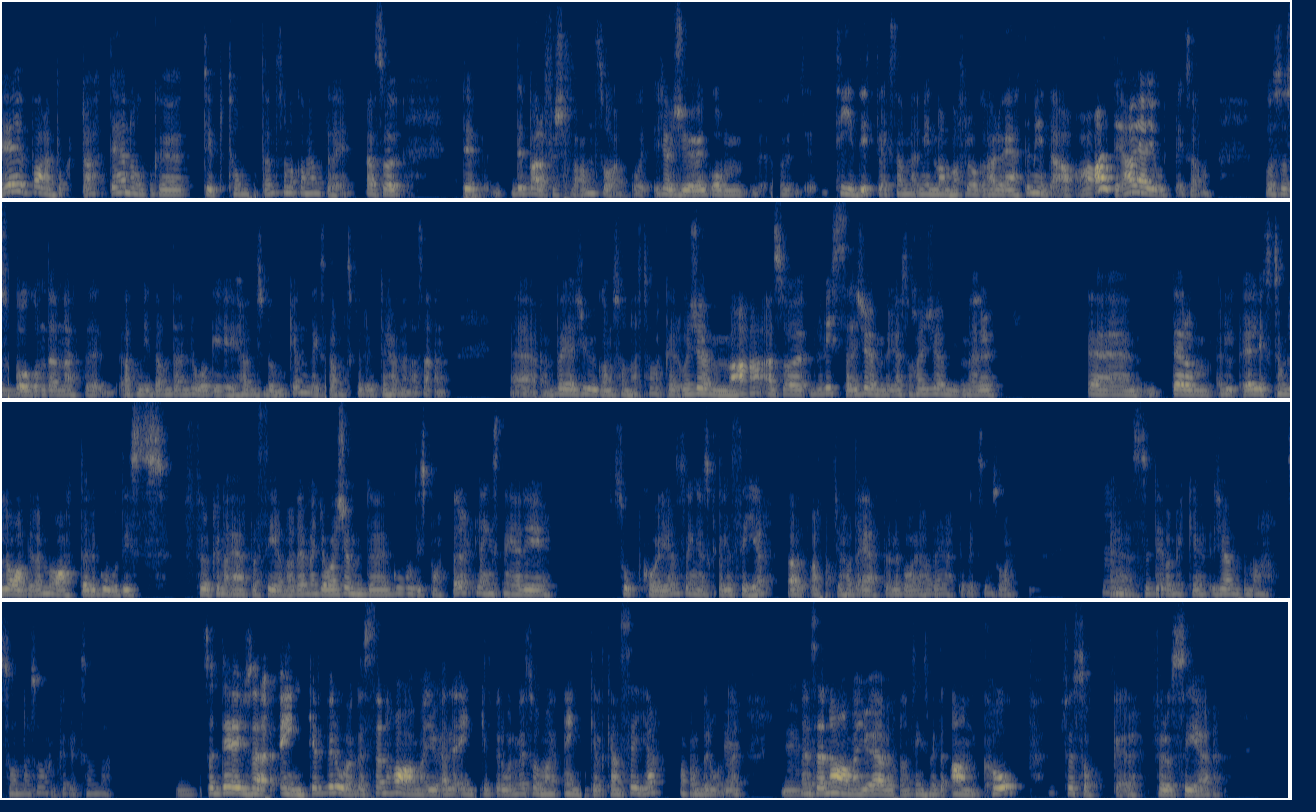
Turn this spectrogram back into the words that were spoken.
Det är bara borta. Det är nog uh, typ tomten som har kommit hem till dig. Alltså, det, det, bara försvann så. Och jag ljög om tidigt, liksom, min mamma frågade, har du ätit middag? Ja, det har jag gjort. Liksom. Och så mm. såg hon den att, att middagen den låg i hönsbunken, liksom, skulle ut till hönorna sen. Eh, började ljuga om sådana saker och gömma, alltså vissa gömmer, alltså har gömmer eh, där de liksom lagrar mat eller godis för att kunna äta senare. Men jag gömde godispapper längst ner i sopkorgen så ingen skulle se att jag hade ätit eller vad jag hade ätit. Liksom så. Mm. Eh, så det var mycket gömma sådana saker. Liksom. Mm. Så det är ju så här enkelt beroende. Sen har man ju, eller enkelt beroende, så man enkelt kan säga om beroende. Mm. mm. Men sen har man ju även någonting som heter uncope för socker för att se,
